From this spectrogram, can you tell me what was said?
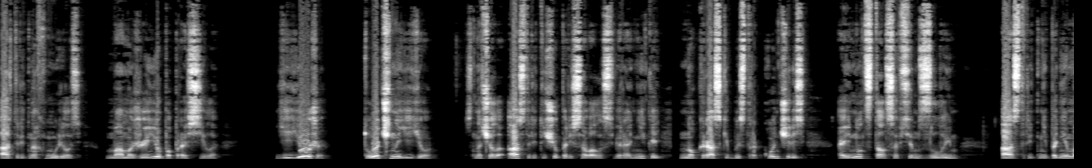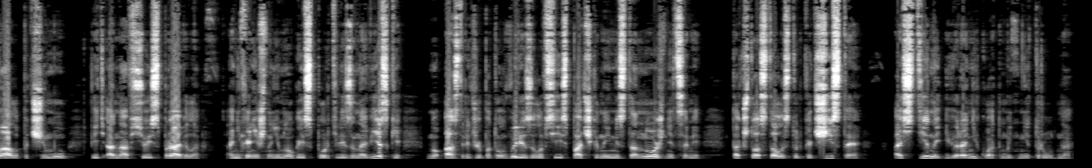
Астрид нахмурилась. Мама же ее попросила. Ее же? Точно ее? Сначала Астрид еще порисовала с Вероникой, но краски быстро кончились, а Енот стал совсем злым. Астрид не понимала, почему, ведь она все исправила. Они, конечно, немного испортили занавески, но Астрид же потом вырезала все испачканные места ножницами, так что осталось только чистое, а стены и Веронику отмыть нетрудно.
